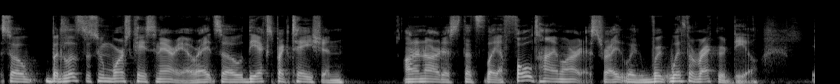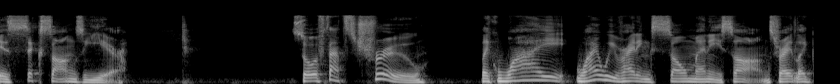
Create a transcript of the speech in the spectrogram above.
so, but let's assume worst case scenario, right? So the expectation on an artist that's like a full time artist, right? Like with a record deal is six songs a year. So if that's true, like why why are we writing so many songs right? Like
